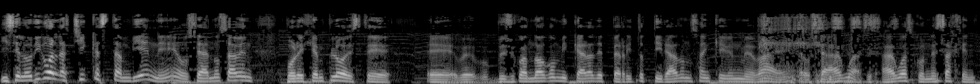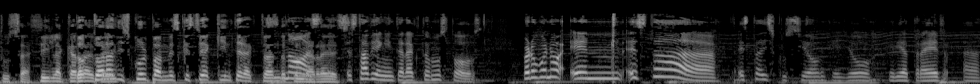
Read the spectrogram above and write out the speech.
Y se lo digo a las chicas también, ¿eh? O sea, no saben, por ejemplo, este, eh, pues cuando hago mi cara de perrito tirado, no saben qué bien me va, ¿eh? O sea, aguas, aguas con esa gentuza. Sí, la cara Doctora, de- discúlpame, es que estoy aquí interactuando No, con las es- redes. está bien, interactuemos todos. Pero bueno, en esta, esta discusión que yo quería traer a,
